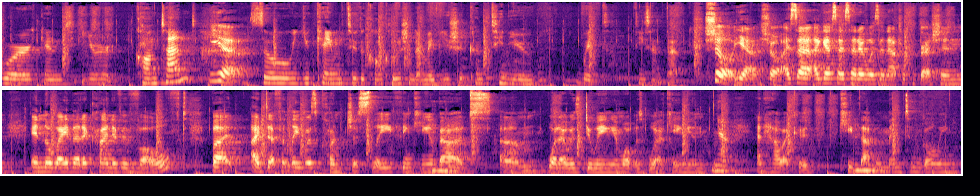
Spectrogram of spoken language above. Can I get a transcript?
work and your content. Yeah. So you came to the conclusion that maybe you should continue with decent that. Sure, yeah, sure. I said I guess I said it was a natural progression in the way that it kind of evolved, but I definitely was consciously thinking Mm-hmm. about um, what I was doing and what was working and Yeah. and how I could keep Mm-hmm. that momentum going.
